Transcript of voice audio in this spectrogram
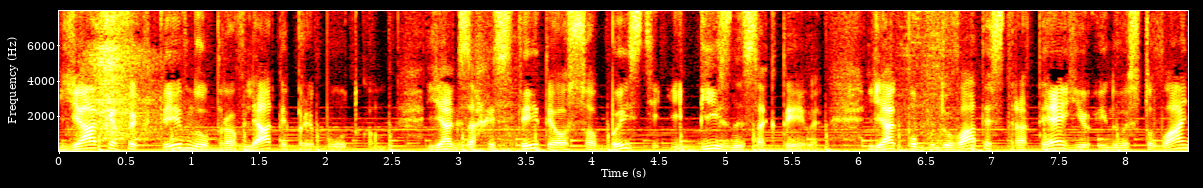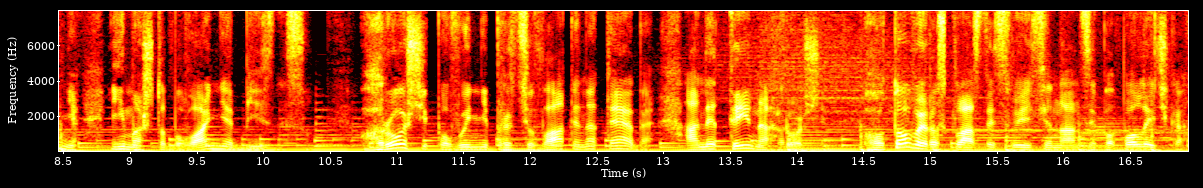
як ефективно управляти прибутком, як захистити особисті і бізнес-активи, як побудувати стратегію інвестування і масштабування бізнесу. Гроші повинні працювати на тебе, а не ти на гроші. Готовий розкласти свої фінанси по поличках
